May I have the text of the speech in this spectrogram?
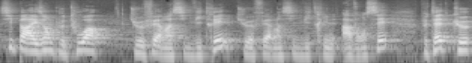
si par exemple, toi, tu veux faire un site vitrine, tu veux faire un site vitrine avancé, peut-être que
